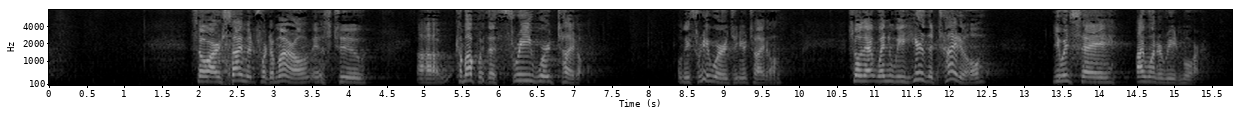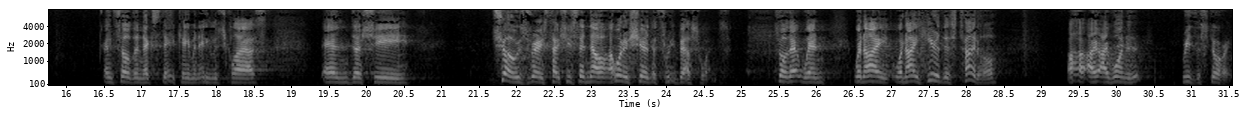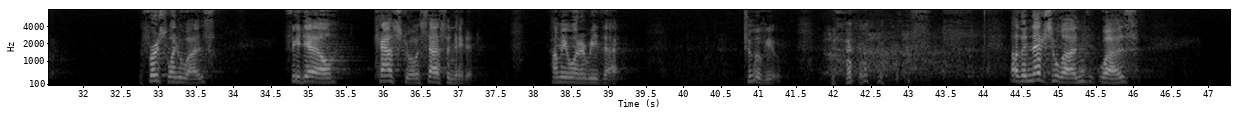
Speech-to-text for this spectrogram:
So our assignment for tomorrow is to uh, come up with a three word title. Only three words in your title so that when we hear the title, you would say, I want to read more. And so the next day came an English class, and uh, she chose various types. She said, Now I want to share the three best ones. So that when, when, I, when I hear this title, uh, I, I want to read the story. The first one was Fidel Castro assassinated. How many want to read that? Two of you. uh, the next one was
